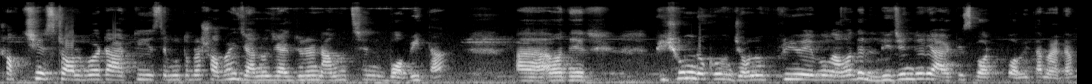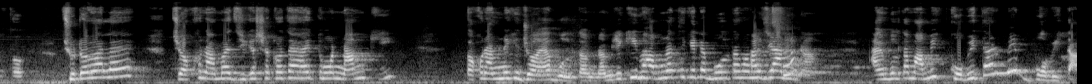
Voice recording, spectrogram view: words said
সবচেয়ে স্টলবার্ট আর্টিস্ট এবং তোমরা সবাই জানো যে একজনের নাম হচ্ছেন ববিতা। আহ, আমাদের ভীষণ রকম জনপ্রিয় এবং আমাদের লিজেন্ডারি আর্টিস্ট ববিতা ম্যাডাম তো ছোটোবেলায় যখন আমার জিজ্ঞাসা করতে হয় তোমার নাম কি? তখন আমি নাকি জয়া বলতাম না। আমি যে কি ভাবনা থেকে এটা বলতাম আমি আচ্ছা। জানি না। আমি বলতাম আমি কবিতার মেয়ে ববিতা।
